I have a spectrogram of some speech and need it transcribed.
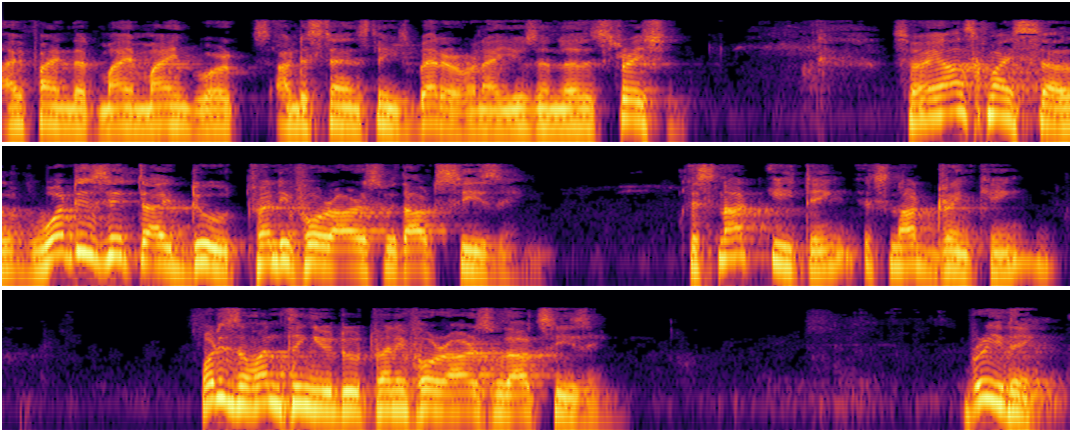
I find that my mind works, understands things better when I use an illustration. So I ask myself, what is it I do 24 hours without ceasing? It's not eating, it's not drinking. What is the one thing you do 24 hours without ceasing? Breathing.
